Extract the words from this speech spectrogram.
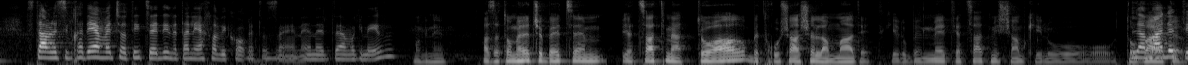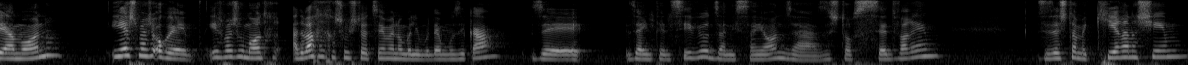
סתם, לשמחתי, האמת שאותי צדי נתן לי אחלה ביקורת, אז אה, נהנית, זה היה מגניב. מגניב. אז את אומרת שבעצם יצאת מהתואר בתחושה של למדת, כאילו באמת יצאת משם כאילו טובה למדתי יותר. למדתי המון. יש משהו, אוקיי, יש משהו מאוד, הדבר הכי חשוב שאתה יוצא ממנו בלימודי מוזיקה, זה, זה האינטנסיביות, זה הניסיון, זה זה שאתה עושה דברים, זה זה שאתה מכיר אנשים,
